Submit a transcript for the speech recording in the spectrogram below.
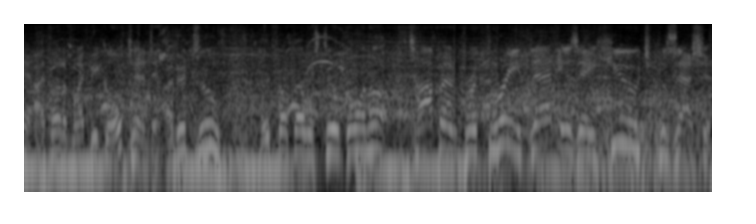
Yeah, I thought it might be goaltending. I did too. They felt that was still going up. Toppin for three. That is a huge possession.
